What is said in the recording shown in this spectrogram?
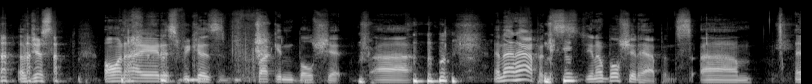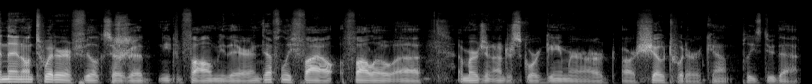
I'm just on hiatus because fucking bullshit. Uh, and that happens. You know, bullshit happens. Um, and then on Twitter, Felix Hergood, you can follow me there, and definitely file, follow uh, Emergent underscore Gamer, our our show Twitter account. Please do that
